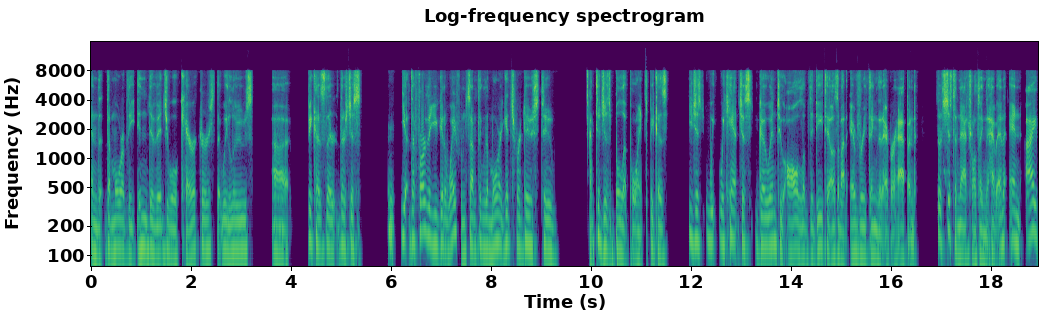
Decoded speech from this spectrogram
and the, the more of the individual characters that we lose uh, because there there's just yeah, the further you get away from something, the more it gets reduced to to just bullet points because you just we, we can't just go into all of the details about everything that ever happened. So it's just a natural thing to happen. And and I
